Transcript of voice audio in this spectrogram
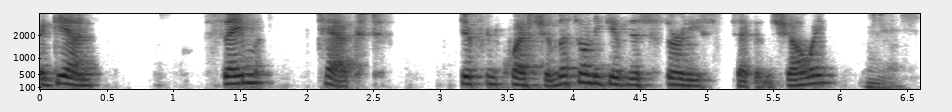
Again, same text, different question. Let's only give this 30 seconds, shall we? Yes.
